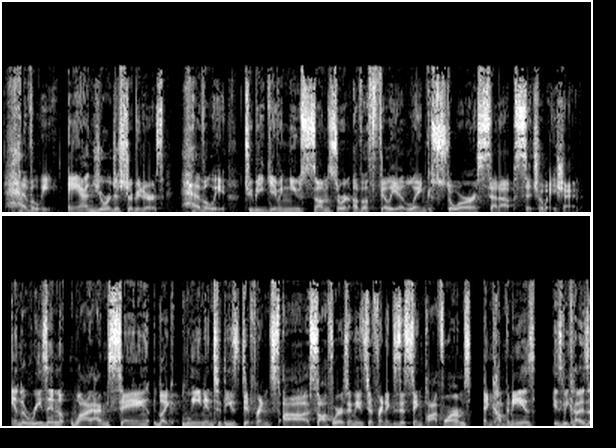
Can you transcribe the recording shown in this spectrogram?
heavily and your distributors heavily to be giving you some sort of affiliate link store setup situation. And the reason why I'm saying like lean into these different uh, softwares and these different existing platforms and companies is because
